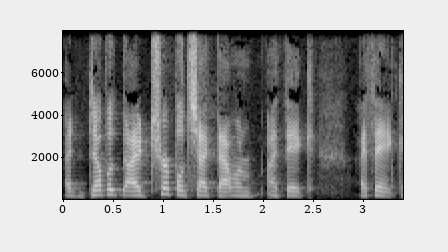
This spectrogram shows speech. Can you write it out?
I double, I triple checked that one. I think, I think.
